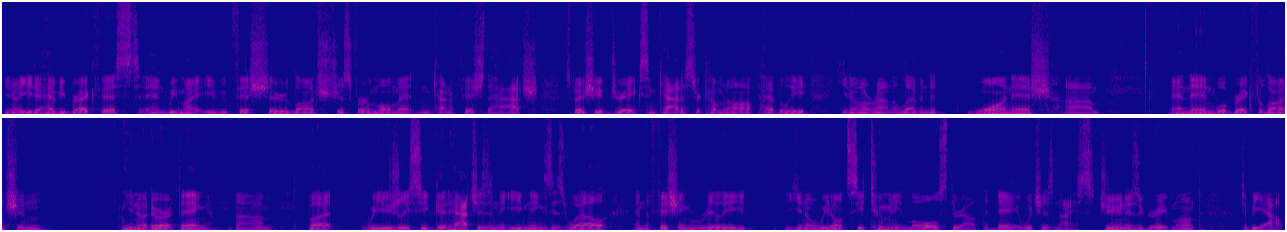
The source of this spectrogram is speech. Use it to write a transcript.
you know eat a heavy breakfast, and we might even fish through lunch just for a moment and kind of fish the hatch, especially if drakes and caddis are coming off heavily. You know, around eleven to one ish. Um, and then we'll break for lunch and you know, do our thing. Um, but we usually see good hatches in the evenings as well, and the fishing really, you know, we don't see too many lulls throughout the day, which is nice. June is a great month to be out.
